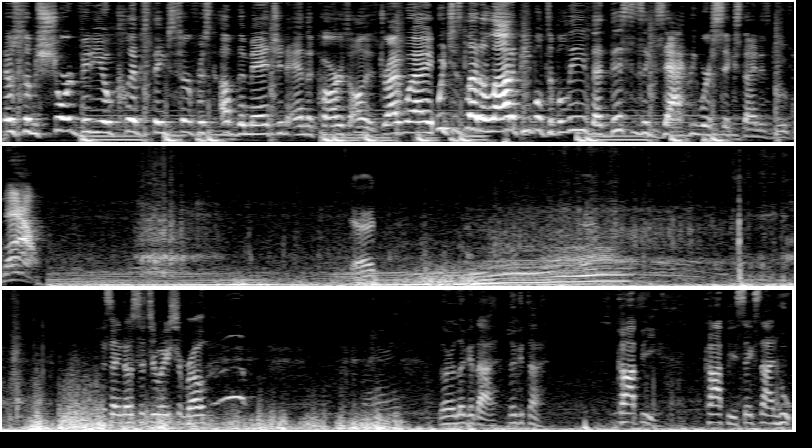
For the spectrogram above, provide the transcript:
Now some short video clips they've surfaced of the mansion and the cars on his driveway, which has led a lot of people to believe that this is exactly where 6 9 has moved now. Third. This ain't no situation, bro. Larry, look at that. Look at that. Copy. Copy. Six nine who?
